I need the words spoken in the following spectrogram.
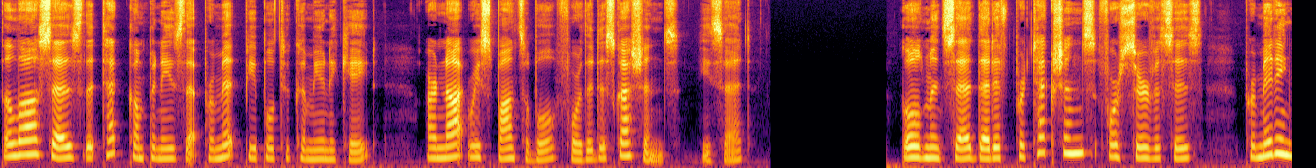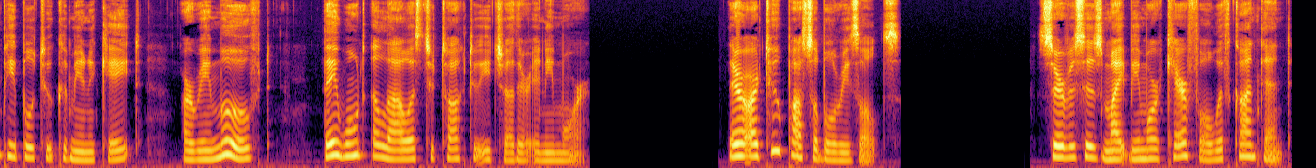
The law says that tech companies that permit people to communicate are not responsible for the discussions, he said. Goldman said that if protections for services permitting people to communicate are removed, they won't allow us to talk to each other anymore. There are two possible results. Services might be more careful with content.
